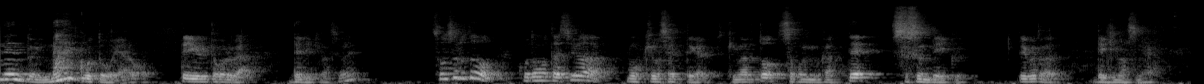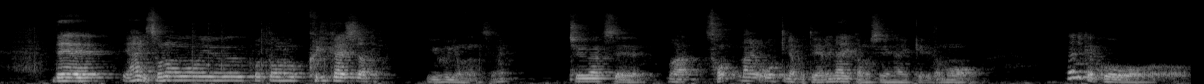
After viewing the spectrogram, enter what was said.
年度にないことをやろうっていうところが出てきますよね。そうすると子供たちは目標設定が決まるとそこに向かって進んでいくっていうことができますね。で、やはりそういうことの繰り返しだというふうに思うんですよね。中学生はそんなに大きなことやれないかもしれないけれども、何かこ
